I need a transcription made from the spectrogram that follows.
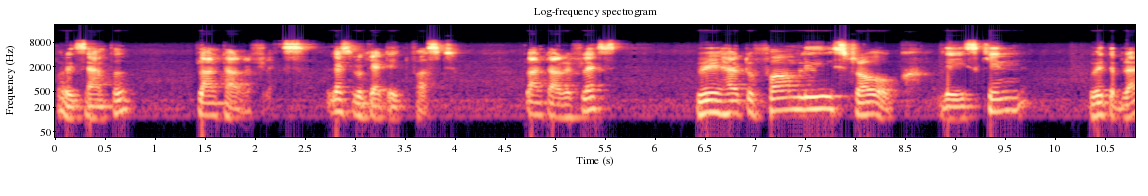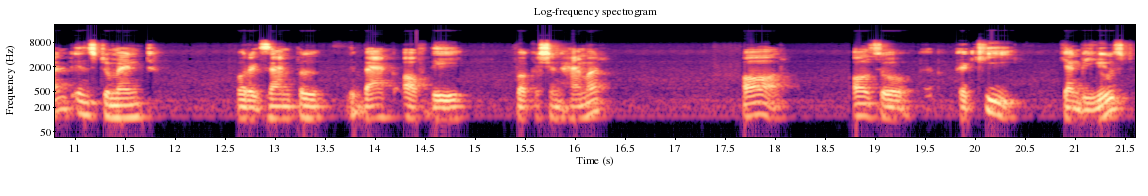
For example, plantar reflex. Let's look at it first. Plantar reflex, we have to firmly stroke the skin with a blunt instrument, for example, the back of the percussion hammer or also a key can be used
